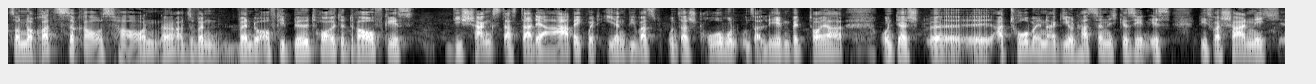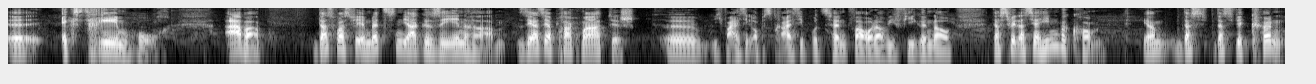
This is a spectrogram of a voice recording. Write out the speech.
so eine Rotze raushauen. Ne? Also wenn, wenn du auf die Bild heute drauf gehst, die Chance, dass da der Habeck mit irgendwie was, unser Strom und unser Leben wird teuer und der äh, Atomenergie und hast du nicht gesehen, ist, die ist wahrscheinlich äh, extrem hoch. Aber das, was wir im letzten Jahr gesehen haben, sehr, sehr pragmatisch, äh, ich weiß nicht, ob es 30 Prozent war oder wie viel genau, dass wir das ja hinbekommen. Ja, dass, dass wir können.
